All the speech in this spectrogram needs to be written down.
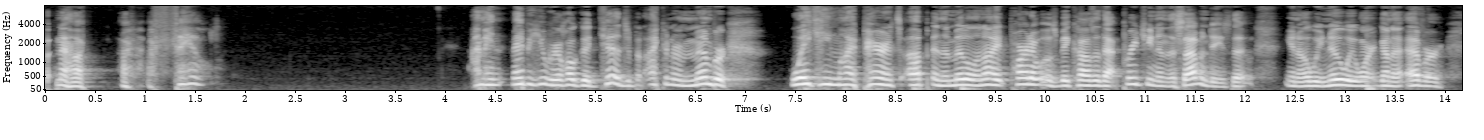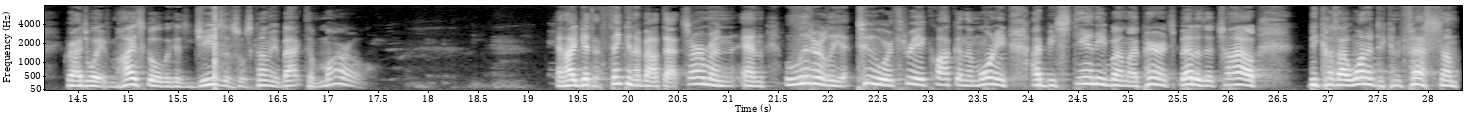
But now I, I, I failed. I mean, maybe you were all good kids, but I can remember waking my parents up in the middle of the night. Part of it was because of that preaching in the 70s that, you know, we knew we weren't going to ever graduate from high school because Jesus was coming back tomorrow. And I'd get to thinking about that sermon, and literally at two or three o'clock in the morning, I'd be standing by my parents' bed as a child because I wanted to confess some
